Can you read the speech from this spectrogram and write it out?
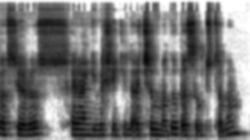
basıyoruz. Herhangi bir şekilde açılmadı. Basılı tutalım.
